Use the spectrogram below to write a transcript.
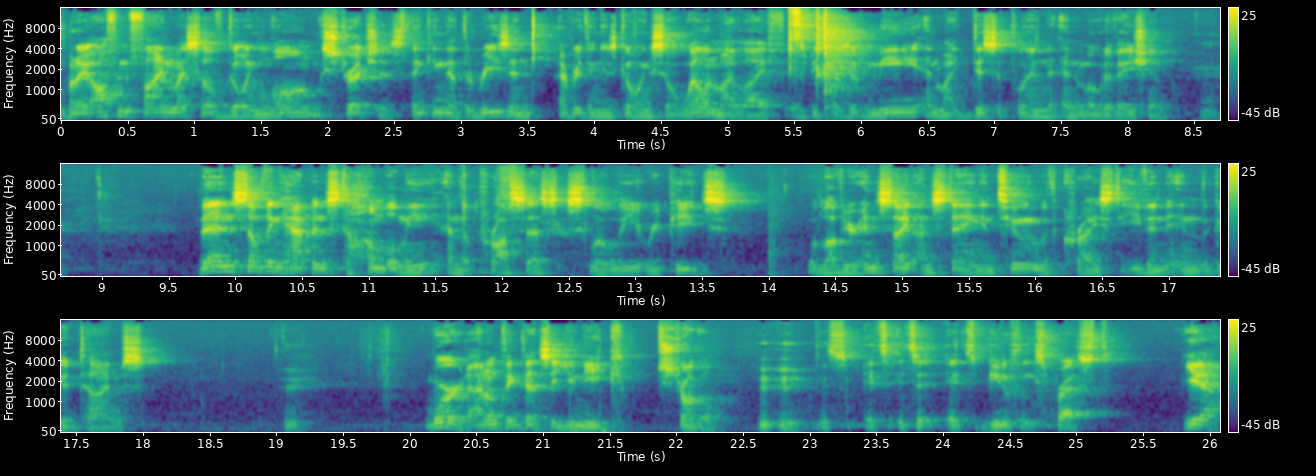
but I often find myself going long stretches thinking that the reason everything is going so well in my life is because of me and my discipline and motivation. Then something happens to humble me, and the process slowly repeats. Would love your insight on staying in tune with Christ even in the good times. Word, I don't think that's a unique struggle. Mm-mm. It's it's it's it's beautifully expressed. Yeah,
